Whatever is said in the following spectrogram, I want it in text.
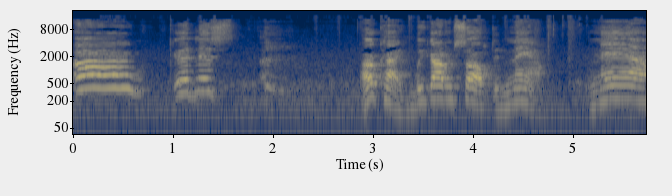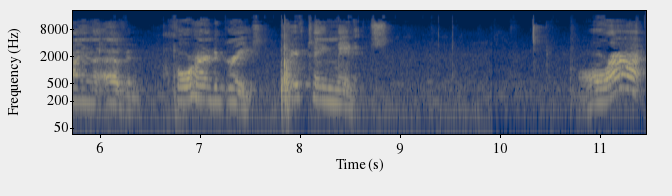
Oh, goodness. Okay, we got them salted. Now, now in the oven, 400 degrees, 15 minutes. All right,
